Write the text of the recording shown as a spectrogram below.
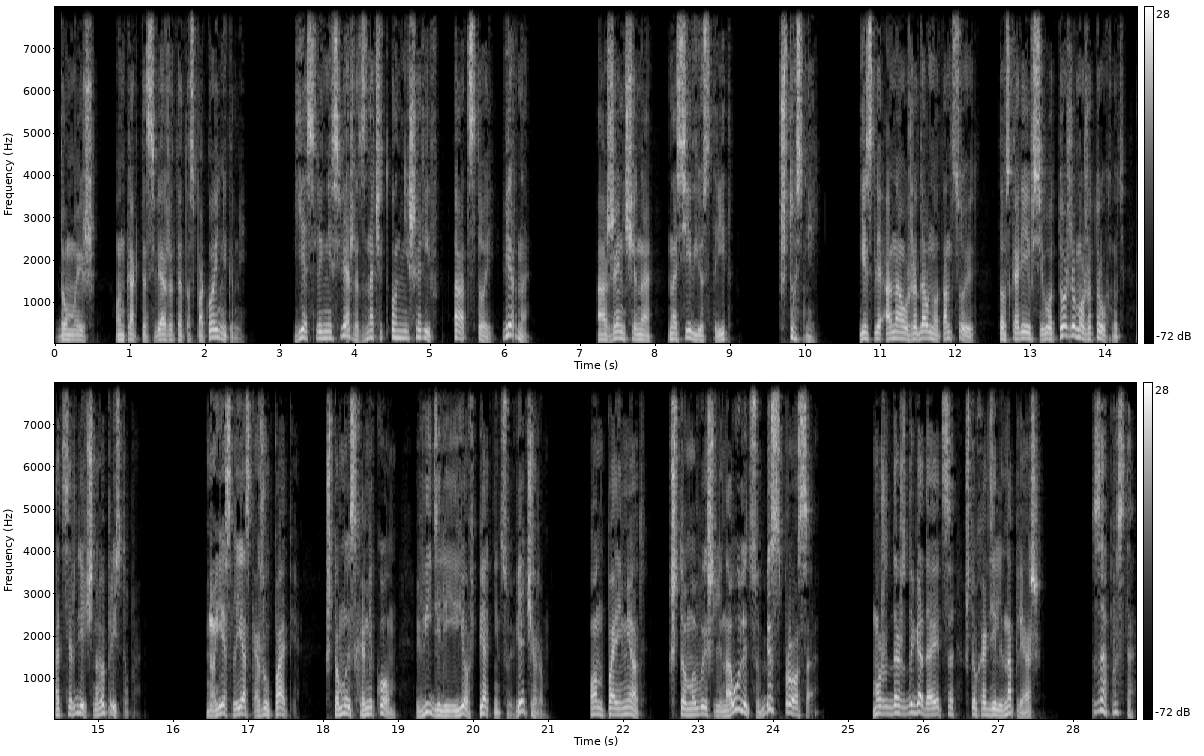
Думаешь, он как-то свяжет это с покойниками? Если не свяжет, значит, он не шериф, а отстой, верно? А женщина на Сивью-стрит? Что с ней? Если она уже давно танцует, то, скорее всего, тоже может рухнуть от сердечного приступа. Но если я скажу папе, что мы с хомяком видели ее в пятницу вечером, он поймет, что мы вышли на улицу без спроса. Может, даже догадается, что ходили на пляж. Запросто.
